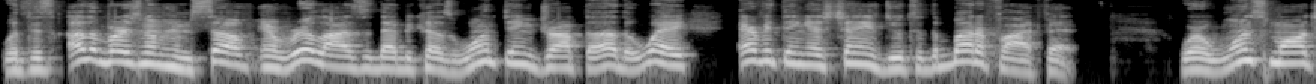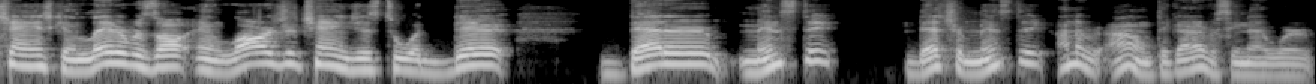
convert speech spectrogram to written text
with this other version of himself and realizes that because one thing dropped the other way, everything has changed due to the butterfly effect, where one small change can later result in larger changes to a de- deterministic, deterministic. I never, I don't think I ever seen that word.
